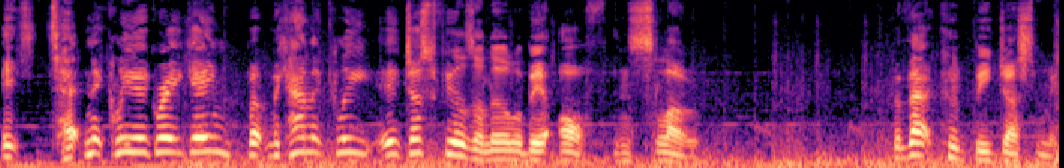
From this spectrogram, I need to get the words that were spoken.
It's technically a great game, but mechanically it just feels a little bit off and slow. But that could be just me.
